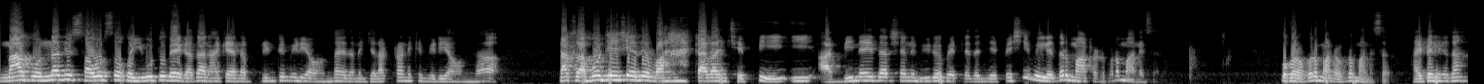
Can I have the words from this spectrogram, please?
నాకు ఉన్నది సౌర్స్ ఒక యూట్యూబే కదా నాకు ఏదైనా ప్రింట్ మీడియా ఉందా ఏదైనా ఎలక్ట్రానిక్ మీడియా ఉందా? నాకు సపోర్ట్ చేసేది వాళ్ళ కదా అని చెప్పి ఈ అభినయ్ దర్శన్ వీడియో పెట్టలేదని చెప్పేసి వీళ్ళిద్దరు మాట్లాడుకోవడం మానేశారు. ఒకరొకరు మాట్లాడుకోవడం మానేశారు. అయిపోయింది కదా?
